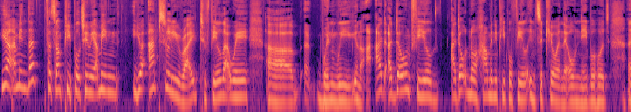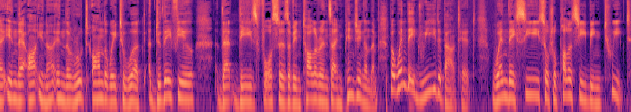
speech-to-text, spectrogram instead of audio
Yeah, I mean that for some people, Jimmy. I mean, you're absolutely right to feel that way uh, when we, you know, I, I don't feel I don't know how many people feel insecure in their own neighborhoods, uh, in their, you know, in the route on the way to work. Do they feel that these forces of intolerance are impinging on them? But when they read about it, when they see social policy being tweaked,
